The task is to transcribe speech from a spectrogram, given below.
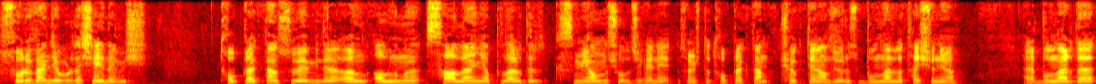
soru bence burada şey demiş. Topraktan su ve mineral al- alımı sağlayan yapılardır kısmı yanlış olacak. Hani sonuçta topraktan kökten alıyoruz. Bunlarla taşınıyor. Yani bunlar da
